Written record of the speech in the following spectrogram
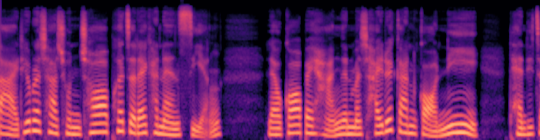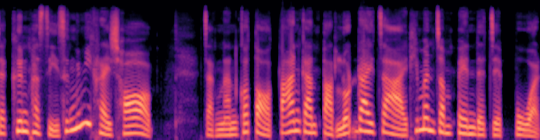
จ่ายที่ประชาชนชอบเพื่อจะได้คะแนนเสียง แล้วก็ไปหาเงินมาใช้ด้วยการก่อนหนี้แทนที่จะขึ้นภาษีซึ่งไม่มีใครชอบ จากนั้นก็ต่อต้านการตัดลดรายจ่ายที่มันจำเป็นแต่เจ็บปวด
